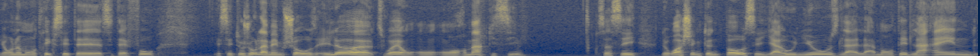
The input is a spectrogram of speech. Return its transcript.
Et on a montré que c'était, faux. Et c'est toujours la même chose. Et là, euh, tu vois, on, remarque ici, ça c'est The Washington Post et Yahoo News, la, montée de la haine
